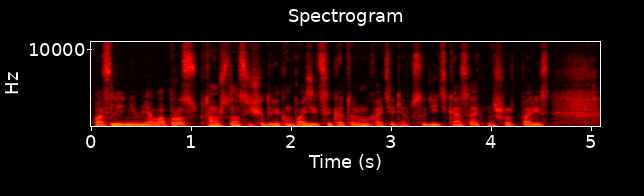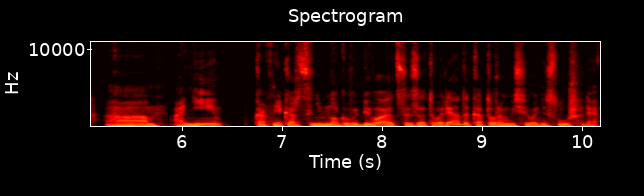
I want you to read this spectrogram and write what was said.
Последний у меня вопрос, потому что у нас еще две композиции, которые мы хотели обсудить касательно Шорт Парис. А, они как мне кажется, немного выбиваются из этого ряда, который мы сегодня слушали.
